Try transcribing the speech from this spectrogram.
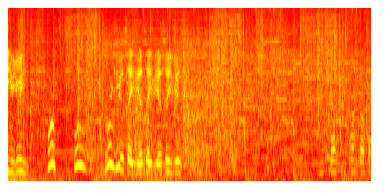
Uy, uy, uy. Uy, uy, uy, Dios, ay Dios, ay Dios, ay Dios. Ta, ta, ta, ta.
